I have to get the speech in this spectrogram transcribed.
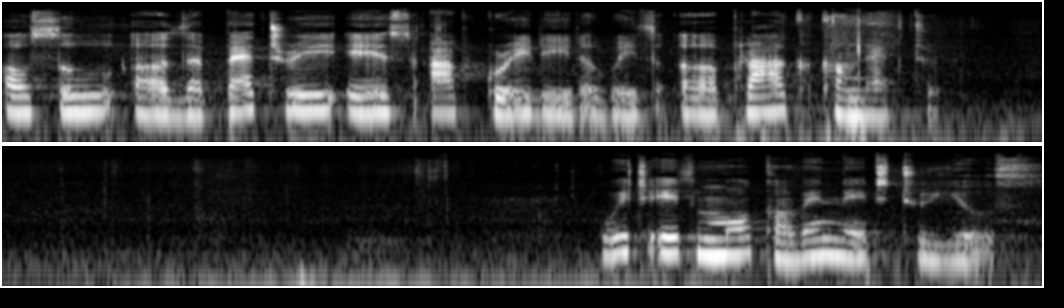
Also, uh, the battery is upgraded with a plug connector, which is more convenient to use.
